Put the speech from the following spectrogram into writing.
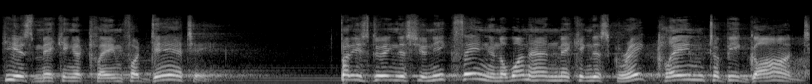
He is making a claim for deity. But he's doing this unique thing. On the one hand, making this great claim to be God.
